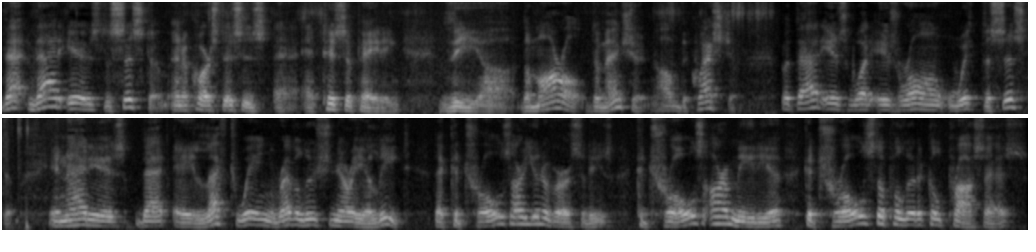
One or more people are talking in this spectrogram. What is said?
that, that is the system. And of course, this is uh, anticipating the, uh, the moral dimension of the question. But that is what is wrong with the system, and that is that a left wing revolutionary elite that controls our universities, controls our media, controls the political process,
